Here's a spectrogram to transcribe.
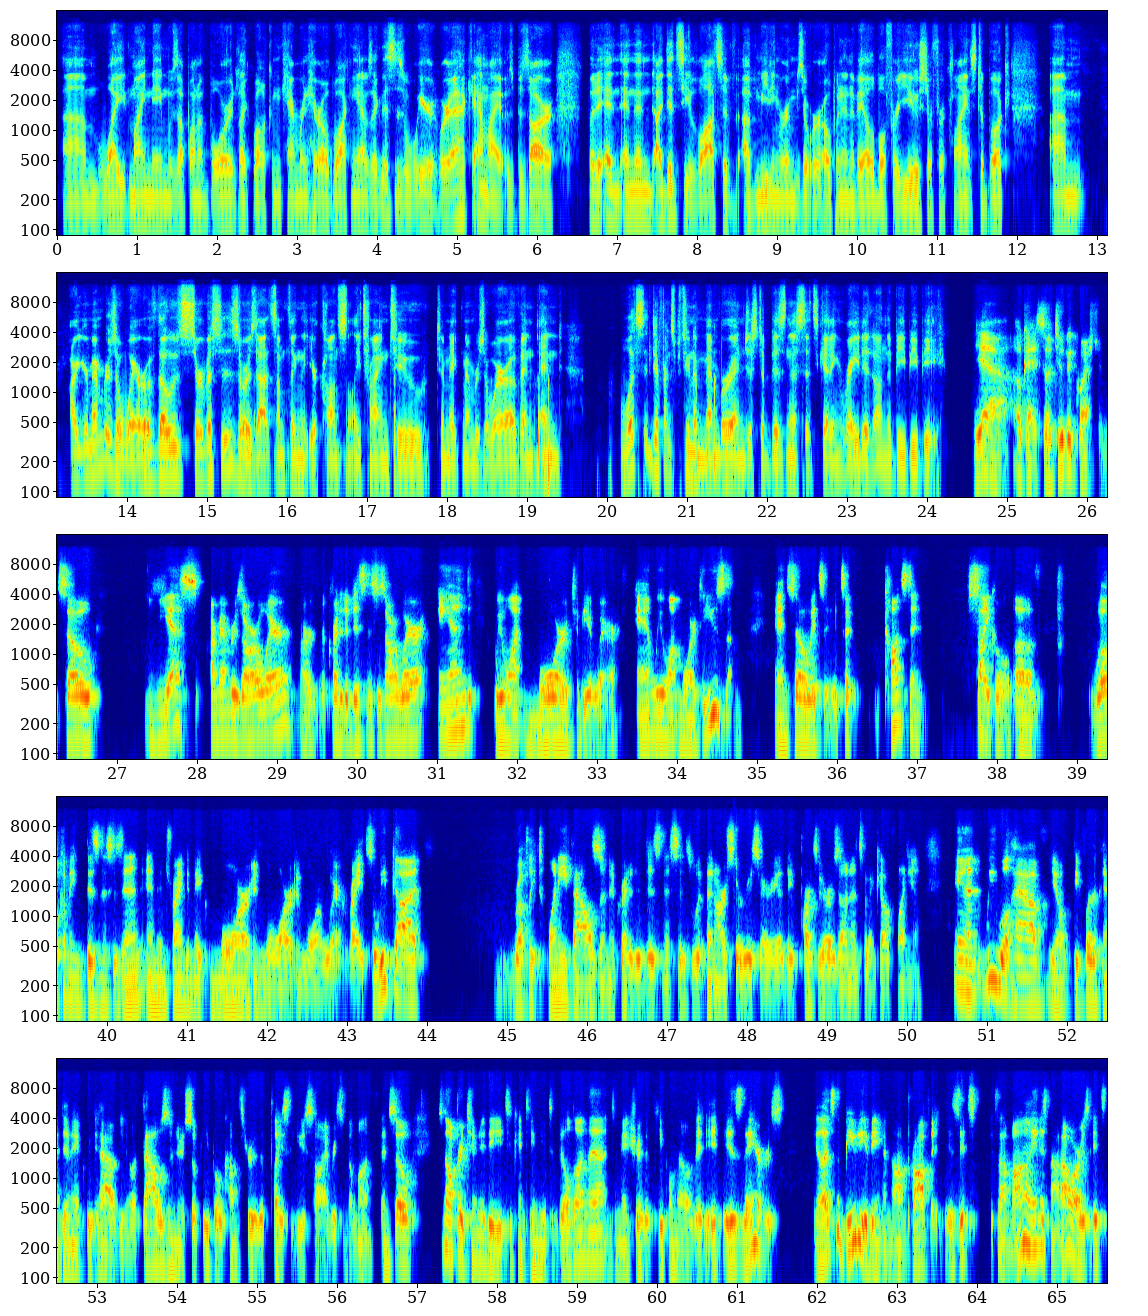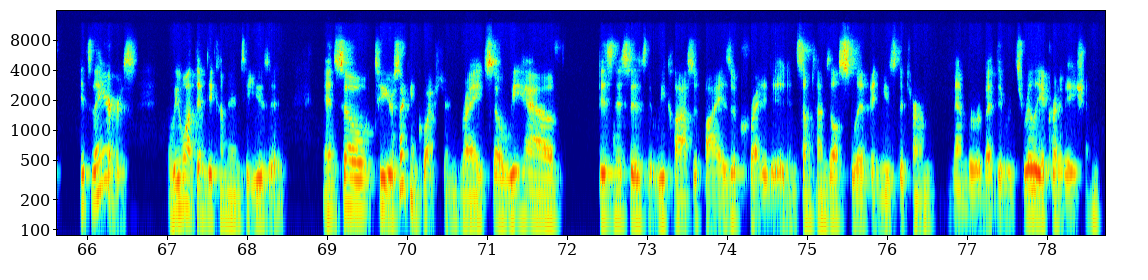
um, white. My name was up on a board, like "Welcome Cameron Herold" walking in. I was like, "This is weird. Where the heck am I?" It was bizarre, but and and then I did see lots of of meeting rooms that were open and available for use or for clients to book. Um, are your members aware of those services or is that something that you're constantly trying to to make members aware of and and what's the difference between a member and just a business that's getting rated on the bbb yeah okay so two good questions so yes our members are aware our accredited businesses are aware and we want more to be aware and we want more to use them and so it's it's a constant cycle of welcoming businesses in and then trying to make more and more and more aware, right? So we've got roughly 20,000 accredited businesses within our service area, the parts of Arizona and Southern California. And we will have, you know, before the pandemic, we'd have, you know, a thousand or so people come through the place that you saw every single month. And so it's an opportunity to continue to build on that and to make sure that people know that it is theirs. You know, that's the beauty of being a nonprofit is it's it's not mine, it's not ours, it's it's theirs. We want them to come in to use it. And so, to your second question, right? So, we have businesses that we classify as accredited, and sometimes I'll slip and use the term member, but it's really accreditation.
